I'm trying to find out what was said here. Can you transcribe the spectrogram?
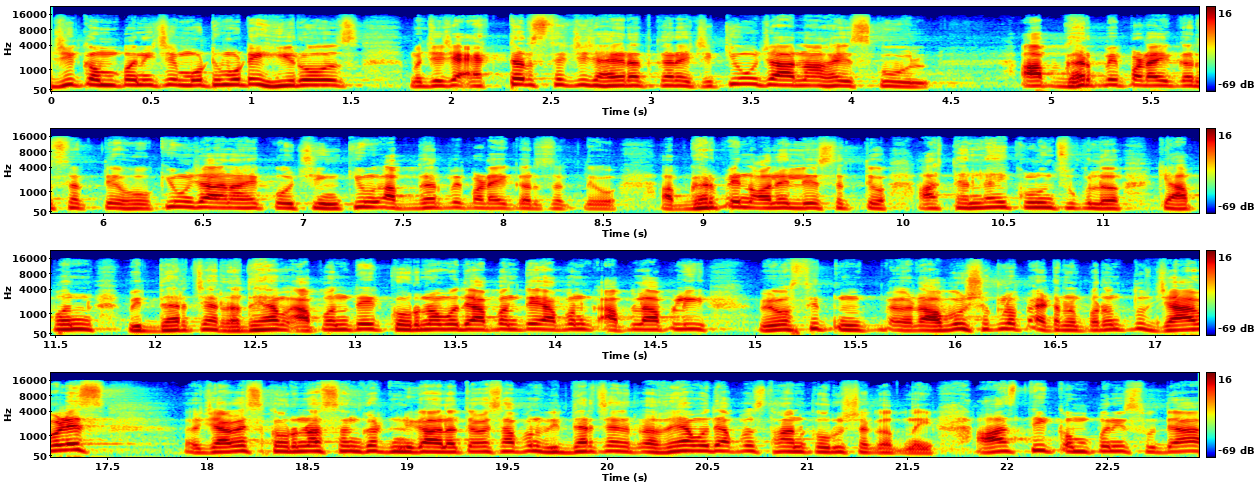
जी कंपनीचे मोठे मोठे हिरोज म्हणजे जे ॲक्टर्स त्याची जाहिरात करायची क्यों जाना है स्कूल आप घर पे पढ़ाई कर सकते हो। क्यों जाना है कोचिंग क्यों आप घर पे पढ़ाई कर सकते हो? आप घर पे नॉलेज ले सकते हो। आज त्यांनाही कळून चुकलं की आपण विद्यार्थ्या हृदया आपण ते कोरोनामध्ये आपण ते आपण आपलं आपली व्यवस्थित राबवू शकलो पॅटर्न परंतु ज्यावेळेस ज्यावेळेस करोना संकट निघालं त्यावेळेस आपण विद्यार्थ्या हृदयामध्ये आपण स्थान करू शकत नाही. आज ती कंपनी सुद्धा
